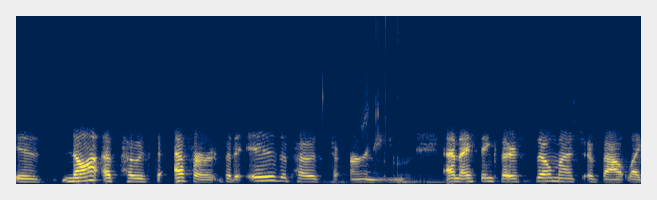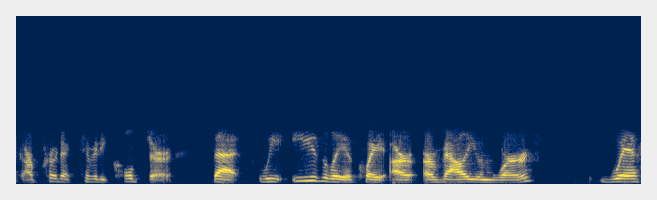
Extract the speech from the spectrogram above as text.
is not opposed to effort but it is opposed to earning. And i think there's so much about like our productivity culture that we easily equate our, our value and worth with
